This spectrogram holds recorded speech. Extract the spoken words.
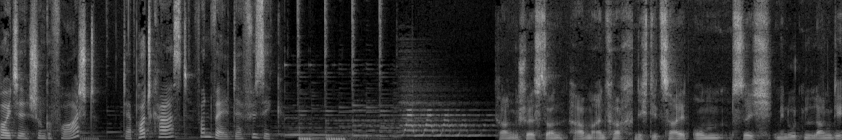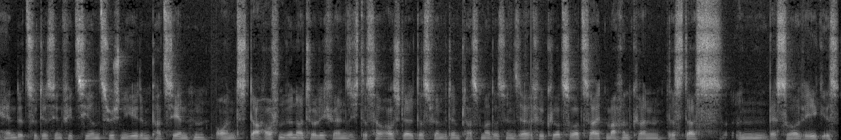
Heute schon geforscht? Der Podcast von Welt der Physik. Krankenschwestern haben einfach nicht die Zeit, um sich minutenlang die Hände zu desinfizieren zwischen jedem Patienten. Und da hoffen wir natürlich, wenn sich das herausstellt, dass wir mit dem Plasma das in sehr viel kürzerer Zeit machen können, dass das ein besserer Weg ist.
